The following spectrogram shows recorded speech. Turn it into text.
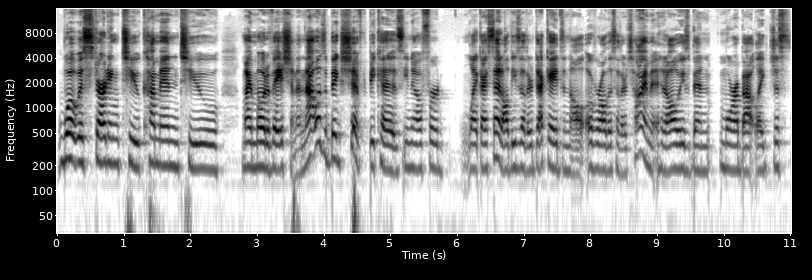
what was starting to come into my motivation. And that was a big shift because you know for like i said all these other decades and all over all this other time it had always been more about like just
